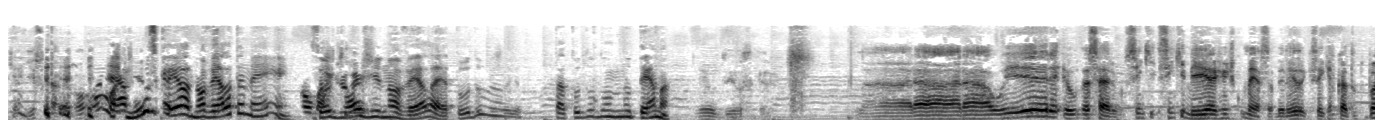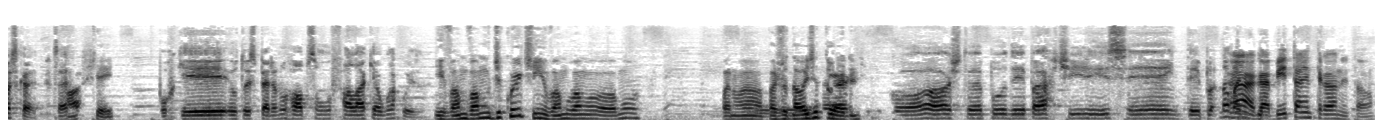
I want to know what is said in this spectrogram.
Que é isso, cara? É, a música aí, ó, novela também. Ó, o Seu. Jorge novela, é tudo. Tá tudo no, no tema. Meu Deus, cara. Eu, é sério, 5 e meia a gente começa, beleza? Que isso aqui fica tudo créditos, certo? Ok. Porque eu tô esperando o Robson falar aqui alguma coisa. E vamos, vamos de curtinho, vamos, vamos, vamos. Pra, não- pra ajudar o editor, né? Gosto é poder partir sem ter plano. Não, ah, mas a Gabi tá entrando então.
